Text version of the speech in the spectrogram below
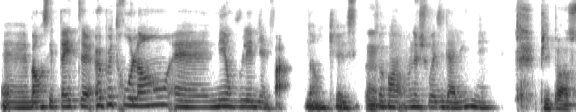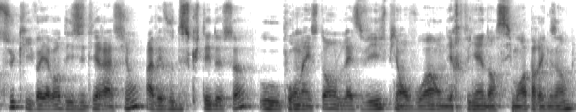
bon, c'est peut-être un peu trop long, mais on voulait bien le faire. Donc, euh, c'est comme ça qu'on a choisi d'aller. Mais... Puis penses-tu qu'il va y avoir des itérations? Avez-vous discuté de ça? Ou pour l'instant, on laisse vivre, puis on voit, on y revient dans six mois, par exemple?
